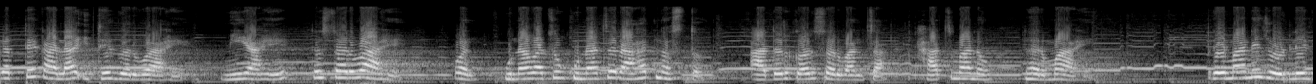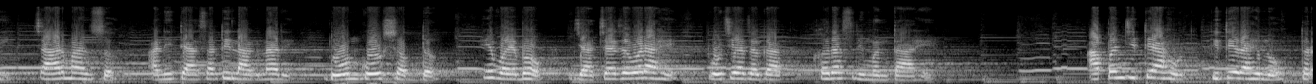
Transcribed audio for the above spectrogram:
प्रत्येकाला इथे गर्व आहे. मी आहे तर सर्व आहे. पण कुणा वाचून कुणाचं राहत नसतं. आदर कर सर्वांचा. हाच मानव धर्म आहे. प्रेमाने जोडलेली चार माणसं आणि त्यासाठी लागणारे दोन गोड शब्द. हे वैभव ज्याच्याजवळ आहे तोच या जगात खरा श्रीमंत आहे. आपण जिथे आहोत तिथे राहिलो तर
